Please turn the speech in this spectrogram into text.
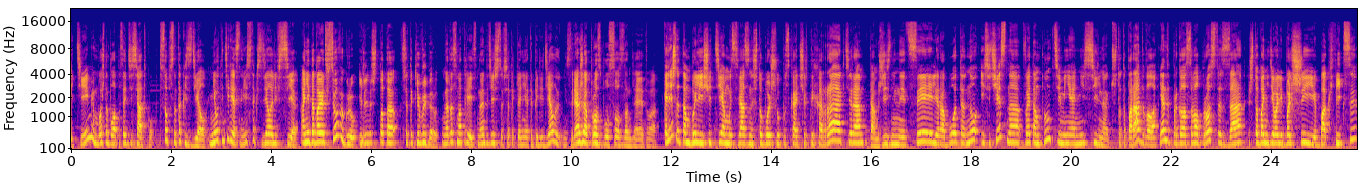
каждой теме можно было поставить десятку. Ты, собственно, так и сделал. Мне вот интересно, если так сделали все, они добавят все в игру или что-то все-таки выберут? Надо смотреть, но я надеюсь, что все-таки они это переделают. Не зря же опрос был создан для этого. Конечно, там были еще темы, связанные, что больше выпускать черты характера, там жизненные цели, работа. Но, если честно, в этом пункте меня не сильно что-то порадовало. Я проголосовал просто за, чтобы они делали большие баг-фиксы.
